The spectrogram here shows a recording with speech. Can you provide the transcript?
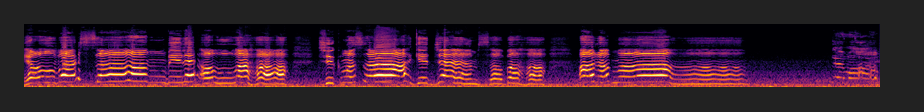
Yalvarsan bile Allah'a Çıkmasa gecem sabaha aramam Devam.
